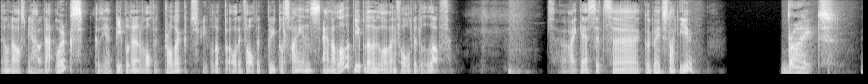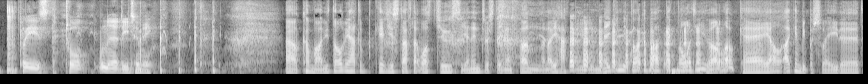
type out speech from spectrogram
Don't ask me how that works, because you have people that are involved with products, people that are involved with people science, and a lot of people that are involved with love. So I guess it's a good way to start the year. right. Please talk nerdy to me. Oh, come on. You told me I had to give you stuff that was juicy and interesting and fun. And now you have to, you're making me talk about technology. Well, okay. I'll, I can be persuaded.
